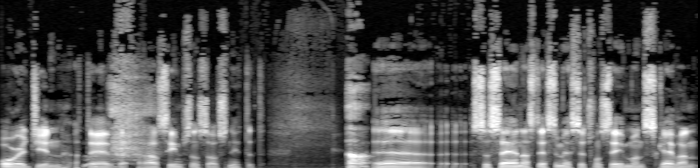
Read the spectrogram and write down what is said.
origin, att det är det här Simpsons avsnittet. Ja. Eh, så senast smset från Simon skrev han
